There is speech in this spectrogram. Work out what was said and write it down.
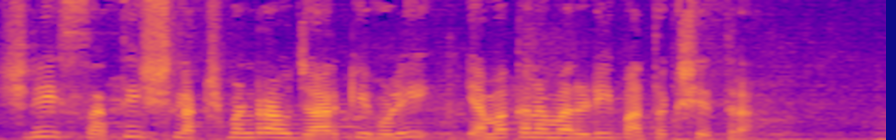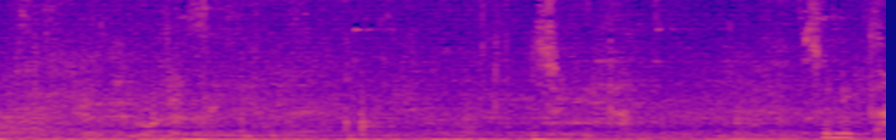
ಶ್ರೀ ಸತೀಶ್ ಲಕ್ಷ್ಮಣರಾವ್ ಜಾರಕಿಹೊಳಿ ಯಮಕನ ಮರಡಿ ಮತಕ್ಷೇತ್ರ. ಸುನೀತಾ.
